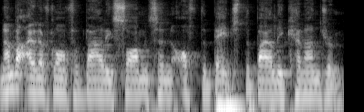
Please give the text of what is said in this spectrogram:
Number eight, I've gone for Bailey Simonsson off the bench, the Bailey conundrum.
